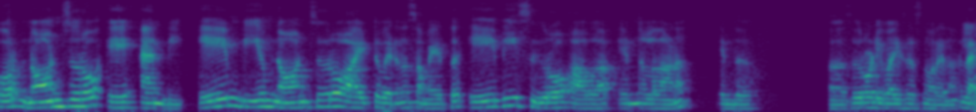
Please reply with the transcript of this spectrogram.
For non zero A and B എയും ബിയും നോൺ സീറോ ആയിട്ട് വരുന്ന സമയത്ത് എ ബി സീറോ ആവുക എന്നുള്ളതാണ് എന്ത്? സീറോ ഡിവൈസസ് എന്ന് പറയുന്നത് അല്ലെ?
